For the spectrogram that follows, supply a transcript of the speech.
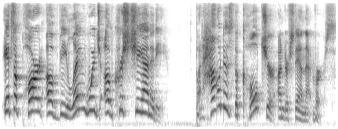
It's a part of the language of Christianity. But how does the culture understand that verse?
